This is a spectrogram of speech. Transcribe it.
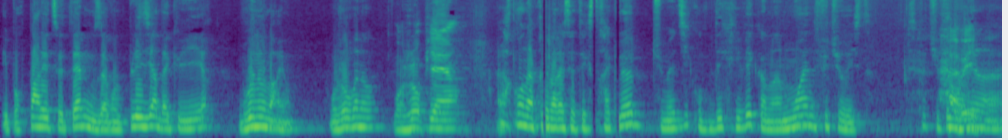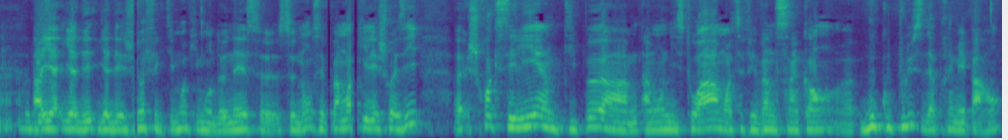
Et pour parler de ce thème, nous avons le plaisir d'accueillir Bruno Marion. Bonjour Bruno. Bonjour Pierre. Alors quand on a préparé cet Extra Club, tu m'as dit qu'on te décrivait comme un moine futuriste. Est-ce que tu peux Ah oui. dire, euh, Ah, Il y, y y a des gens effectivement qui m'ont donné ce, ce nom, c'est pas moi qui l'ai choisi. Euh, je crois que c'est lié un petit peu à, à mon histoire. Moi, ça fait 25 ans, euh, beaucoup plus d'après mes parents,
